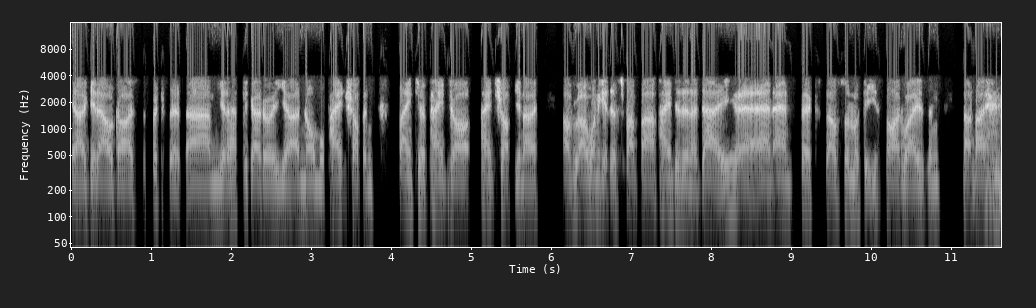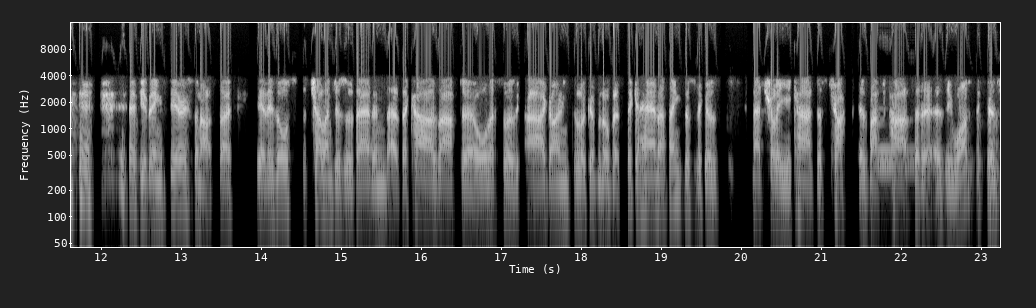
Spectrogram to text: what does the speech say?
you know get our guys to fix it. Um, you'd have to go to a, a normal paint shop and saying to a paint job, paint shop, you know, I, I want to get this front bar painted in a day and and fixed. They'll sort of look at you sideways and not know if you're being serious or not. So yeah, there's also the challenges with that, and uh, the cars after all this of are going to look a little bit secondhand. I think just because naturally you can't just chuck as much parts at it as you want because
